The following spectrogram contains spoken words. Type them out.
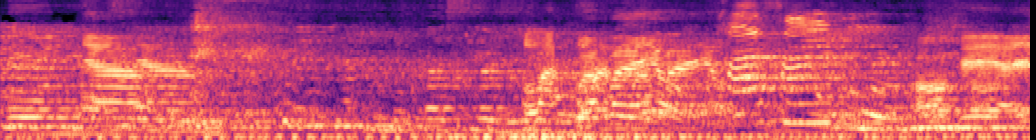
punya. Lagu apa ayo? Oke, ayo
